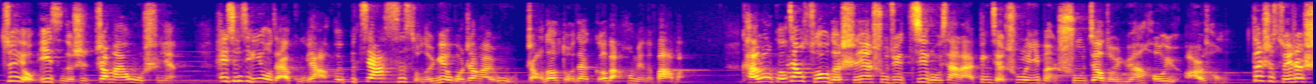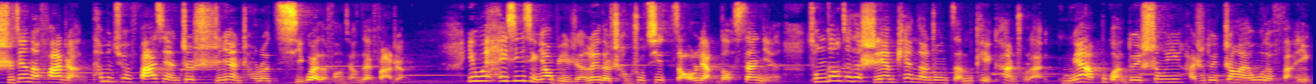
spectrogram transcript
最有意思的是障碍物实验，黑猩猩幼崽古亚会不加思索地越过障碍物，找到躲在隔板后面的爸爸。凯洛格将所有的实验数据记录下来，并且出了一本书，叫做《猿猴与儿童》。但是随着时间的发展，他们却发现这实验朝着奇怪的方向在发展。因为黑猩猩要比人类的成熟期早两到三年。从刚才的实验片段中，咱们可以看出来，古亚不管对声音还是对障碍物的反应，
